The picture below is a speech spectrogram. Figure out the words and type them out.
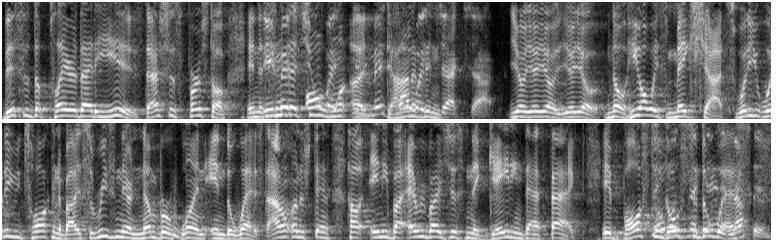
this is the player that he is. That's just first off. And to say that you would always, want a Donovan. jack shots. Yo, yo, yo, yo, yo. No, he always makes shots. What are you what are you talking about? It's the reason they're number one in the West. I don't understand how anybody everybody's just negating that fact. If Boston No goes to the West, nothing.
